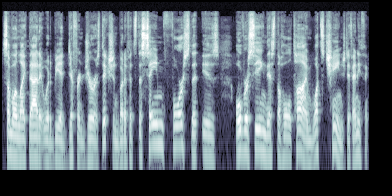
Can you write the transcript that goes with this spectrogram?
someone like that, it would be a different jurisdiction. But if it's the same force that is overseeing this the whole time, what's changed, if anything?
